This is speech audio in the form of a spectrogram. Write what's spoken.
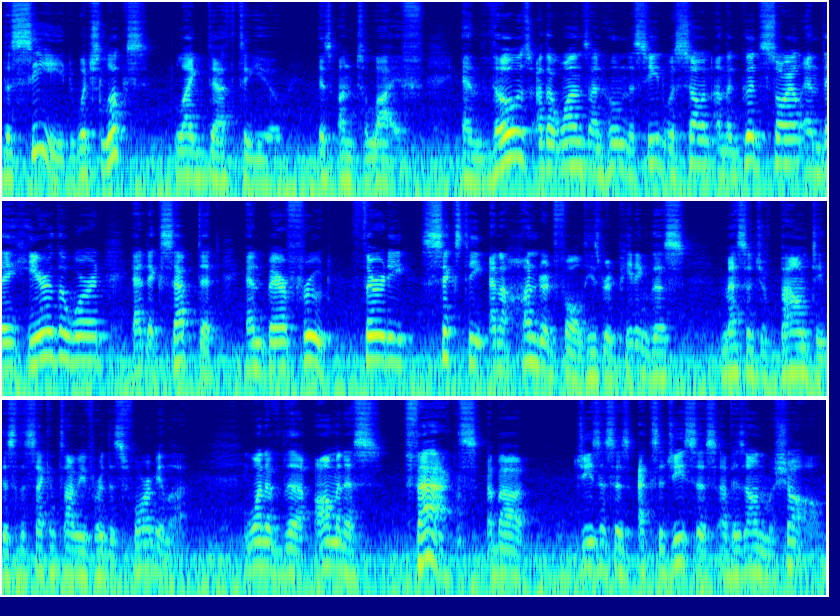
The seed, which looks like death to you, is unto life. And those are the ones on whom the seed was sown on the good soil, and they hear the word and accept it and bear fruit 30, 60, and a hundredfold. He's repeating this message of bounty. This is the second time we've heard this formula. One of the ominous facts about Jesus' exegesis of his own mashal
